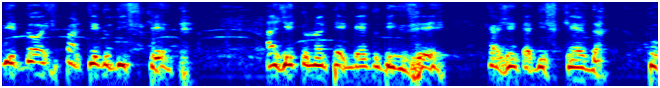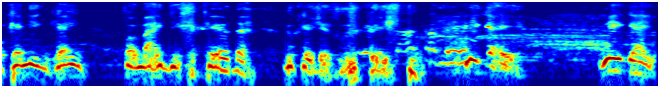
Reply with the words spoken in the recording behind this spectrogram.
de dois partidos de esquerda. A gente não tem medo de dizer que a gente é de esquerda, porque ninguém foi mais de esquerda do que Jesus Cristo. Ninguém, ninguém,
